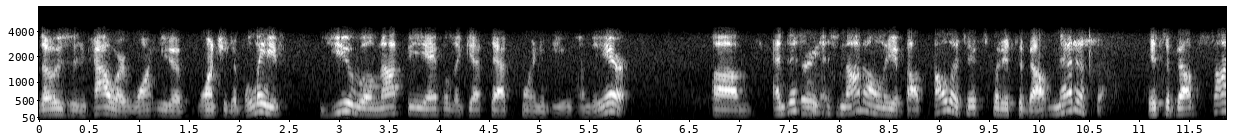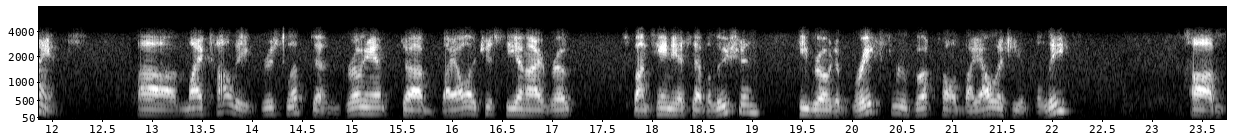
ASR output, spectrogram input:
those in power want you to want you to believe, you will not be able to get that point of view on the air. Um, and this Great. is not only about politics, but it's about medicine. It's about science. Uh, my colleague, Bruce Lipton, brilliant uh, biologist, he and I wrote Spontaneous Evolution. He wrote a breakthrough book called Biology of Belief. Um,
